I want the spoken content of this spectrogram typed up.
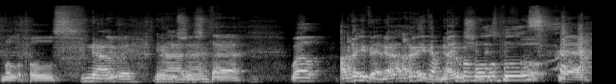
multiples. No. do we? It No, was no. just. Uh, well, I, don't even know- I don't think even know my multiples. yeah,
